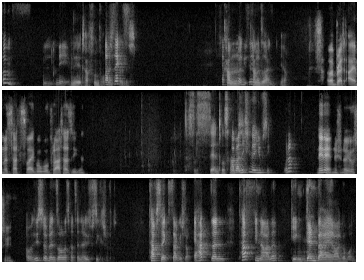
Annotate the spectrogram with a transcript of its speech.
5. Nee. Nee, TAF 5 auf TAF jeden Fall 6. nicht. Ich hab noch nicht mal Kann, gesehen, kann sein, ja. Aber Brad Imus hat zwei Gogo Plata-Siege. Das ist sehr interessant. Aber nicht in der UFC, oder? Nee, nee, nicht in der UFC. Aber siehst du, Ben Saunders hat es in der UFC geschafft. TAF 6, sag ich doch. Er hat sein TAF-Finale gegen Dan Barrera gewonnen.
